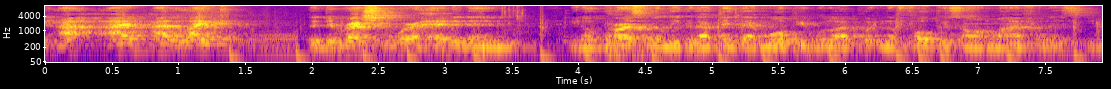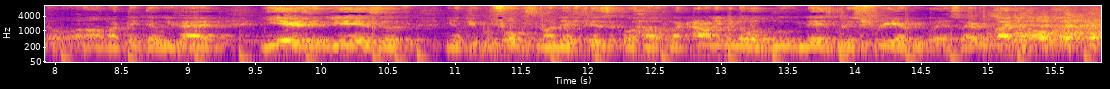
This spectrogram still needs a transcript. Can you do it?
I, I, I like the direction we're headed in, you know, personally, because I think that more people are putting the focus on mindfulness. You know, um, I think that we've had years and years of, you know, people focusing on their physical health. Like, I don't even know what gluten is, but it's free everywhere. So everybody's always, like,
